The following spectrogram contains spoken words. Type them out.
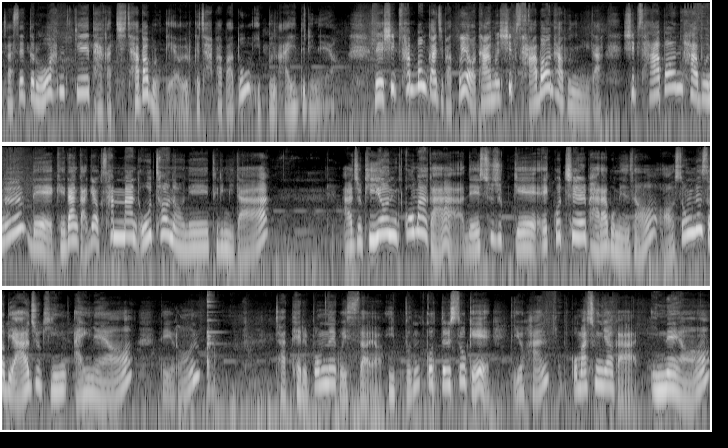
자, 세트로 함께 다 같이 잡아볼게요. 이렇게 잡아봐도 이쁜 아이들이네요. 네, 13번까지 봤고요. 다음은 14번 화분입니다. 14번 화분은 네, 개당 가격 35,000원에 드립니다. 아주 귀여운 꼬마가 네, 수줍게 꽃을 바라보면서 어, 속눈썹이 아주 긴 아이네요. 네, 이런 자태를 뽐내고 있어요. 이쁜 꽃들 속에 묘한 꼬마 숙녀가 있네요.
